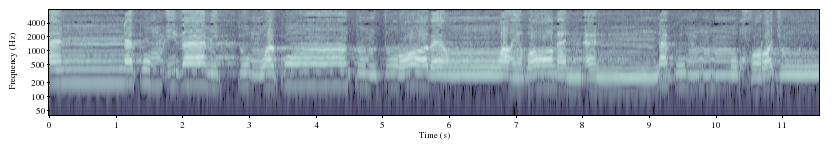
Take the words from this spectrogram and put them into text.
أَنَّكُمْ إِذَا مِتُّمْ وَكُنتُمْ تُرَابًا وَعِظَامًا أَنَّكُم مُّخْرَجُونَ.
